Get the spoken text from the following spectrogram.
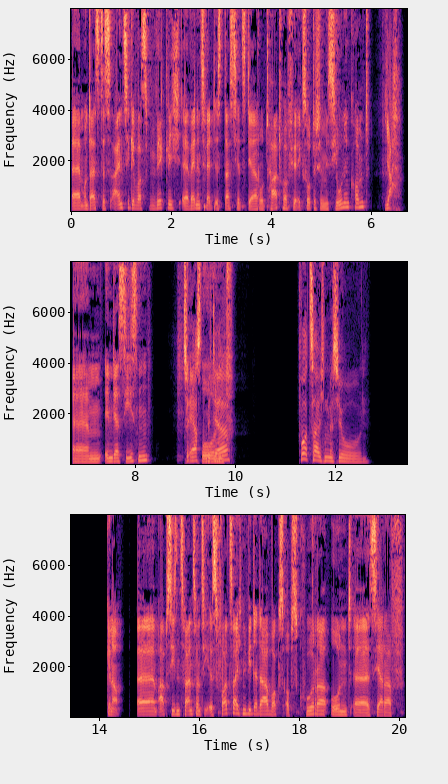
Ähm, und da ist das Einzige, was wirklich erwähnenswert ist, dass jetzt der Rotator für exotische Missionen kommt. Ja. Ähm, in der Season. Zuerst und mit der Vorzeichenmission. Genau. Ähm, ab Season 22 ist Vorzeichen wieder da, Vox Obscura und äh, Seraph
